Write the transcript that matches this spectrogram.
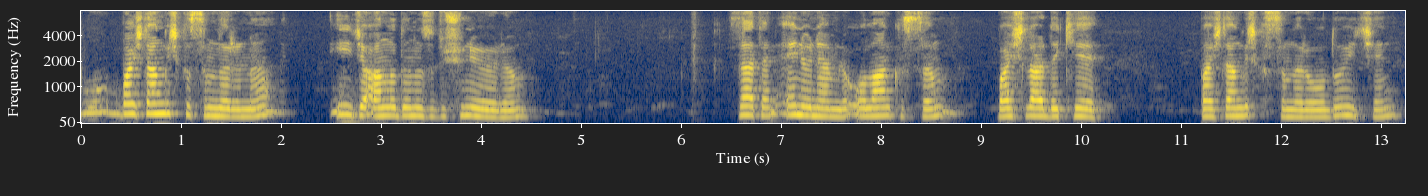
Bu başlangıç kısımlarını iyice anladığınızı düşünüyorum. Zaten en önemli olan kısım başlardaki başlangıç kısımları olduğu için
